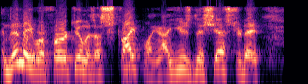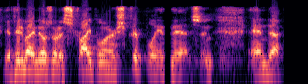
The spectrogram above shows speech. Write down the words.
And then they refer to him as a stripling. I used this yesterday. If anybody knows what a stripling or stripling is, and and uh,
